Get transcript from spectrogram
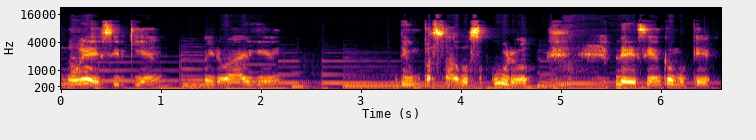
no voy a decir quién, pero alguien de un pasado oscuro, le decían como que,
